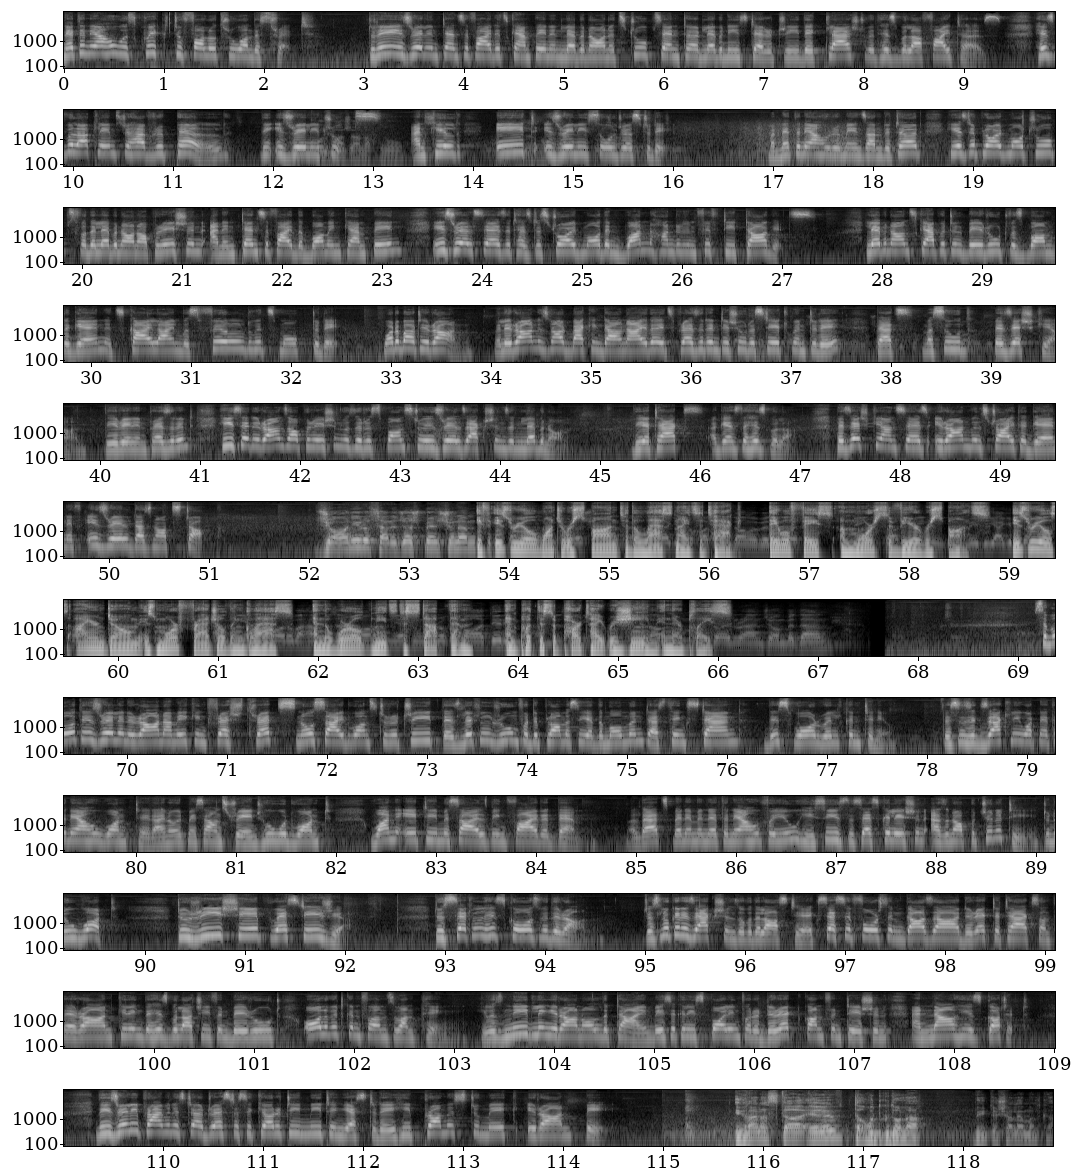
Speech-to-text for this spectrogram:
Netanyahu was quick to follow through on this threat. Today, Israel intensified its campaign in Lebanon. Its troops entered Lebanese territory. They clashed with Hezbollah fighters. Hezbollah claims to have repelled the Israeli troops and killed eight Israeli soldiers today. But Netanyahu remains undeterred. He has deployed more troops for the Lebanon operation and intensified the bombing campaign. Israel says it has destroyed more than 150 targets. Lebanon's capital, Beirut, was bombed again. Its skyline was filled with smoke today. What about Iran? Well, Iran is not backing down either. Its president issued a statement today. That's Masoud Pezeshkian, the Iranian president. He said Iran's operation was a response to Israel's actions in Lebanon, the attacks against the Hezbollah. Pezeshkian says Iran will strike again if Israel does not stop. If Israel want to respond to the last night's attack, they will face a more severe response. Israel's Iron Dome is more fragile than glass, and the world needs to stop them and put this apartheid regime in their place. So both Israel and Iran are making fresh threats. No side wants to retreat. There's little room for diplomacy at the moment. As things stand, this war will continue. This is exactly what Netanyahu wanted. I know it may sound strange. Who would want 180 missiles being fired at them? Well, that's Benjamin Netanyahu for you. He sees this escalation as an opportunity to do what? To reshape West Asia, to settle his scores with Iran. Just look at his actions over the last year. Excessive force in Gaza, direct attacks on Tehran, killing the Hezbollah chief in Beirut. All of it confirms one thing. He was needling Iran all the time, basically spoiling for a direct confrontation, and now he has got it. The Israeli Prime Minister addressed a security meeting yesterday. He promised to make Iran pay.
